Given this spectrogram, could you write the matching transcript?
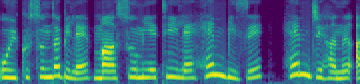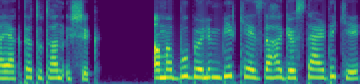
uykusunda bile masumiyetiyle hem bizi hem Cihan'ı ayakta tutan ışık. Ama bu bölüm bir kez daha gösterdi ki,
